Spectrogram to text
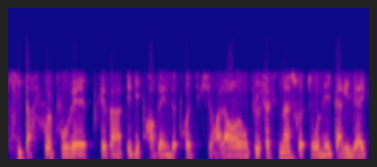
qui parfois pourraient présenter des problèmes de production. Alors, on peut facilement se retourner et arriver avec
